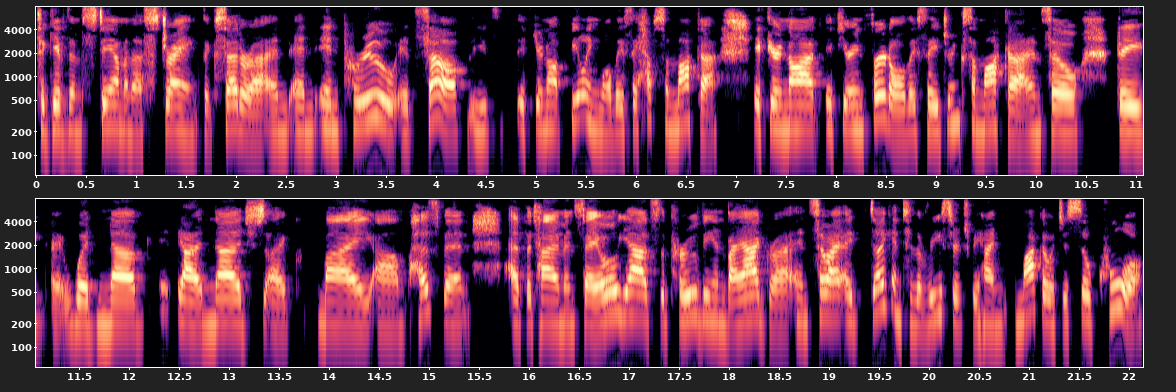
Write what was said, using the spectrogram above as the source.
to give them stamina, strength, etc. And and in Peru itself, you, if you're not feeling well, they say have some maca. If you're not, if you're infertile, they say drink some maca. And so they uh, would nub, uh, nudge like my um, husband at the time and say, "Oh yeah, it's the Peruvian Viagra." And so I, I dug into the research behind maca, which is so cool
